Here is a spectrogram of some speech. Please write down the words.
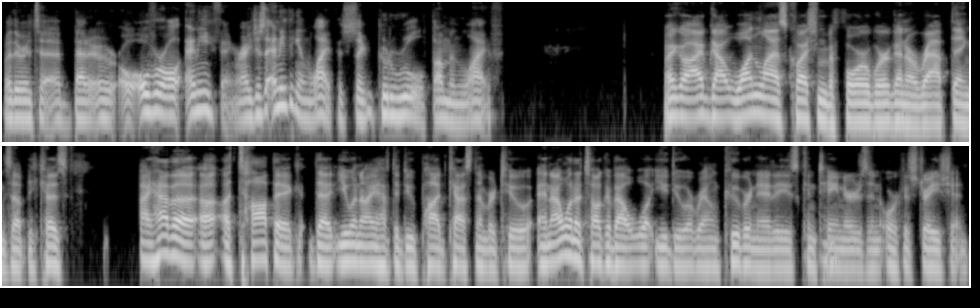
whether it's a better overall anything, right? Just anything in life. It's just like a good rule thumb in life. Michael, I've got one last question before we're going to wrap things up because I have a, a, a topic that you and I have to do podcast number two, and I want to talk about what you do around Kubernetes mm-hmm. containers and orchestration.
